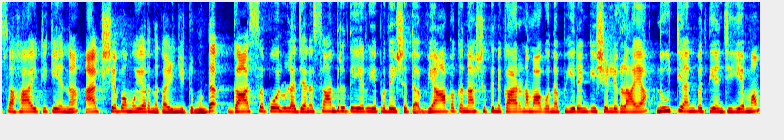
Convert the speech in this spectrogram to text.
സഹായിക്കുകയെന്ന് ആക്ഷേപമുയർന്നു കഴിഞ്ഞിട്ടുമുണ്ട്. ഗാസ പോലുള്ള ജനസാന്ദ്രതയേറിയ പ്രദേശത്ത് വ്യാപക നാശത്തിന് കാരണമാകുന്ന പീരങ്കി ഷെല്ലുകളായ നൂറ്റി അൻപത്തിയഞ്ച് M M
